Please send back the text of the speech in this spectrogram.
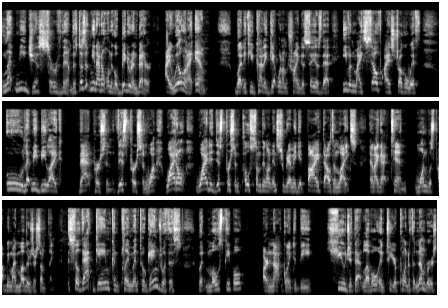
Let me just serve them. This doesn't mean I don't want to go bigger and better. I will and I am. But if you kind of get what I'm trying to say, is that even myself, I struggle with, ooh, let me be like that person, this person. Why why don't why did this person post something on Instagram and get 5,000 likes and I got 10? One was probably my mother's or something. So that game can play mental games with us, but most people are not going to be huge at that level and to your point of the numbers,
